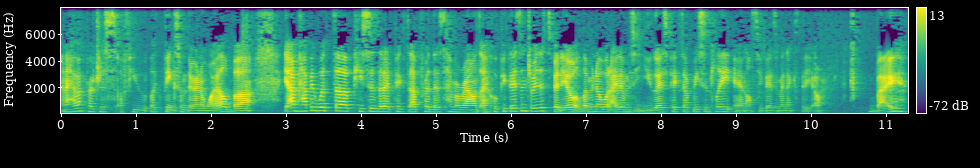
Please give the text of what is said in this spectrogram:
And I haven't purchased a few like things from there in a while but yeah I'm happy with the pieces that I picked up for this time around. I hope you guys enjoyed this video. Let me know what items you guys picked up recently and I'll see you guys in my next video. Bye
